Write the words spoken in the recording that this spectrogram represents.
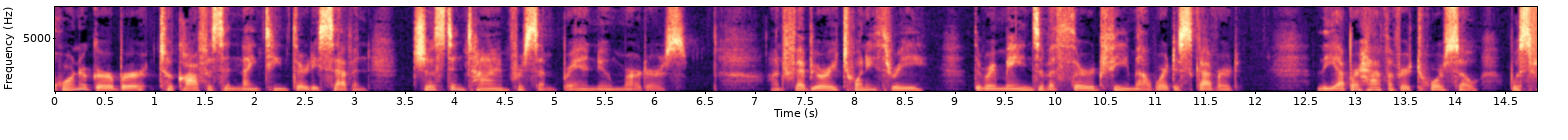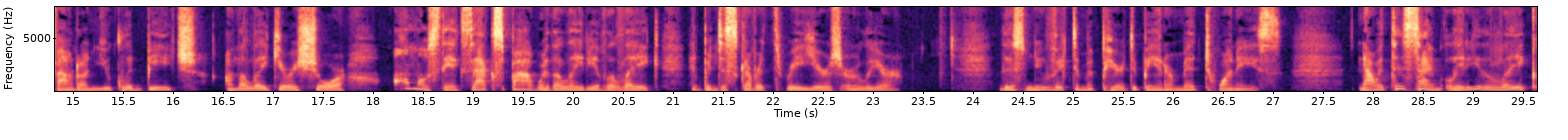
Coroner Gerber took office in 1937, just in time for some brand new murders. On February 23, the remains of a third female were discovered. The upper half of her torso was found on Euclid Beach on the Lake Erie shore, almost the exact spot where the Lady of the Lake had been discovered three years earlier. This new victim appeared to be in her mid 20s. Now, at this time, Lady of the Lake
